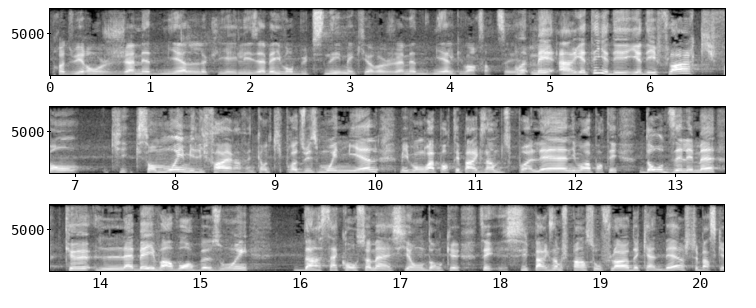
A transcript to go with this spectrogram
produiront jamais de miel, là, que les, les abeilles vont butiner, mais qu'il n'y aura jamais de miel qui va en sortir? Mais en réalité, il y, a des- il y a des fleurs qui font. Qui, qui sont moins mellifères, en fin de compte, qui produisent moins de miel, mais ils vont apporter, par exemple, du pollen, ils vont apporter d'autres éléments que l'abeille va avoir besoin dans sa consommation. Donc, euh, si par exemple je pense aux fleurs de canneberge, parce que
